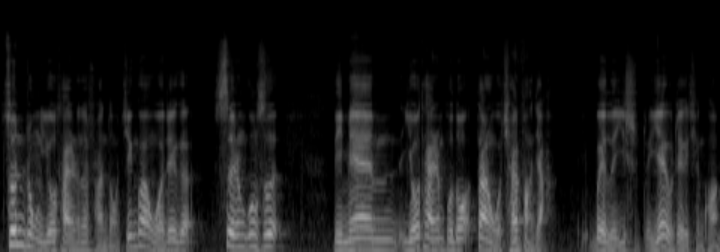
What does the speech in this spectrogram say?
尊重犹太人的传统，尽管我这个私人公司里面犹太人不多，但是我全放假。为了一时也有这个情况，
